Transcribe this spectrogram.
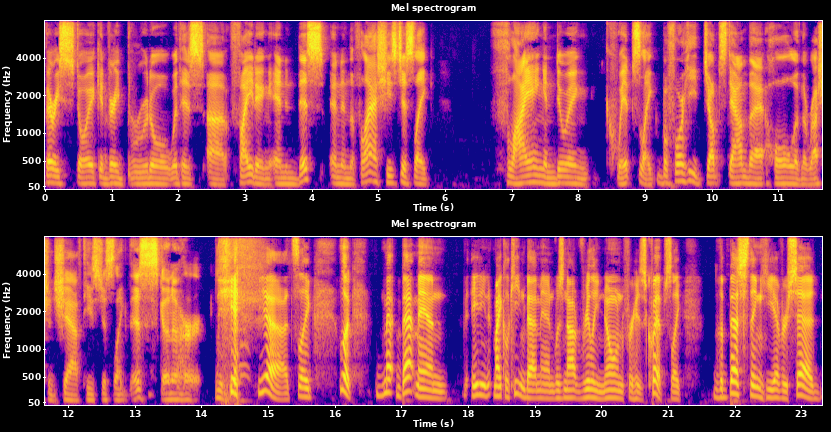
very stoic and very brutal with his uh fighting, and in this and in the Flash, he's just like flying and doing quips like before he jumps down that hole in the russian shaft he's just like this is gonna hurt Yeah, yeah. It's like, look, Ma- Batman, 80, Michael Keaton Batman was not really known for his quips. Like, the best thing he ever said,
